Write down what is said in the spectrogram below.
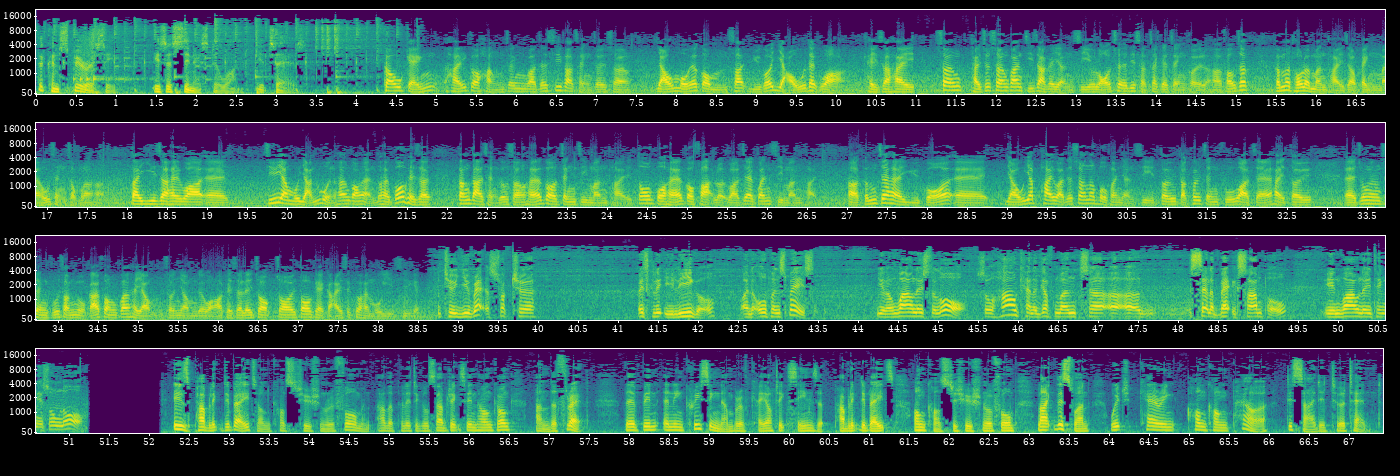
The conspiracy is a sinister one, it says. 究竟喺個行政或者司法程序上有冇一個誤失？如果有的話，其實係相提出相關指責嘅人士要攞出一啲實質嘅證據啦嚇，否則咁樣討論問題就並唔係好成熟啦嚇。 第二就係話誒，至於有冇隱瞞香港人都係嗰、那個，其實更大程度上係一個政治問題，多過係一個法律或者係軍事問題。嚇、啊，咁即係如果誒、呃、有一批或者相當部分人士對特區政府或者係對 诶、呃、中央政府甚至乎解放军系有唔信任嘅话，其实你作再多嘅解释都系冇意思嘅。To erect a structure basically illegal on the open space, you know, violates the law. So how can the government uh, uh, set a bad example in violating its own law? Is public debate on constitutional reform and other political subjects in Hong Kong under threat? There have been an increasing number of chaotic scenes at public debates on constitutional reform, like this one, which Caring Hong Kong Power decided to attend.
